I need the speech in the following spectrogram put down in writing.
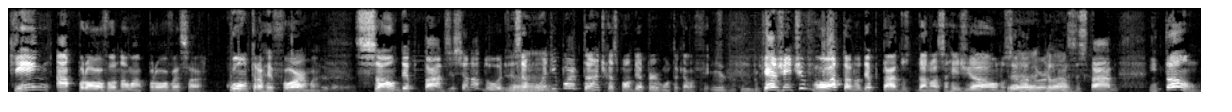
Quem aprova ou não aprova essa contra-reforma são deputados e senadores. Isso é. é muito importante responder a pergunta que ela fez. Exatamente. Porque a gente vota no deputado da nossa região, no é, senador é, claro. do nosso estado. Então,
